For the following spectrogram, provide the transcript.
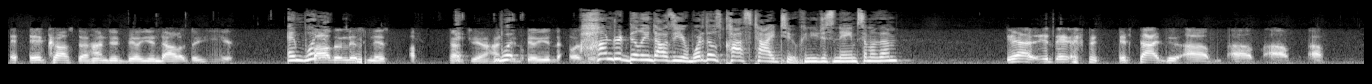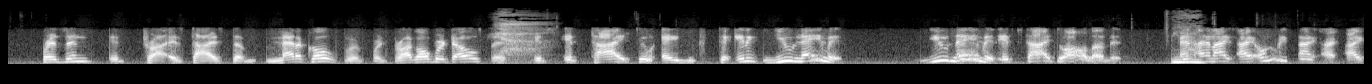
It, it costs $100 billion a year. And what Fatherlessness costs the country $100 billion. $100 billion a year. What are those costs tied to? Can you just name some of them? Yeah, it, it, it's tied to um, uh, uh, uh, prison. It try, it's tied to medical for, for drug overdose. It, it's it's tied to a to any you name it, you name it. It's tied to all of it. Yeah. And, and I, I only reason I, I,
